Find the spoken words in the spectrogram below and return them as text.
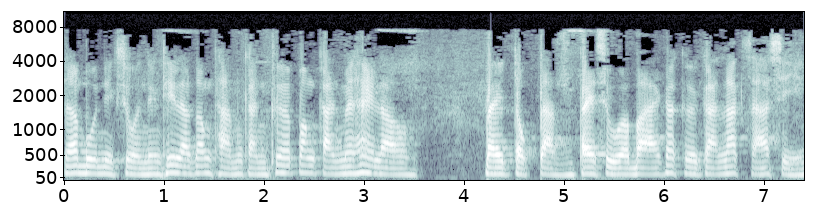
แล้วบุญอีกส่วนหนึ่งที่เราต้องทำกันเพื่อป้องกันไม่ให้เรา ไปตกต่ำไปสู่อบายก็คือการรักษาศีล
